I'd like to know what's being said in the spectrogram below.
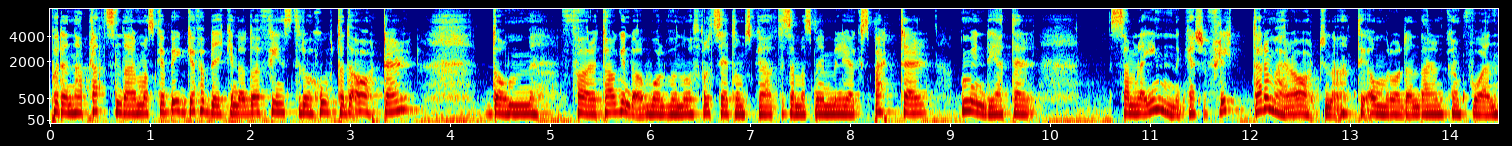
På den här platsen där man ska bygga fabriken, då, där finns det då hotade arter. De företagen då, Volvo och Northvolt säger att de ska tillsammans med miljöexperter och myndigheter samla in, kanske flytta de här arterna till områden där de kan få en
